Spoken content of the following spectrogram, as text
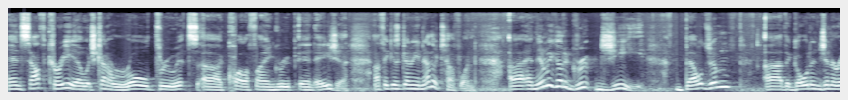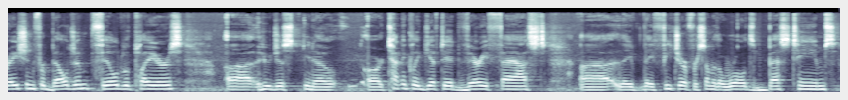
And South Korea, which kind of rolled through its uh, qualifying group in Asia, I think is going to be another tough one. Uh, and then we go to Group G Belgium, uh, the golden generation for Belgium, filled with players. Uh, who just you know are technically gifted, very fast. Uh, they they feature for some of the world's best teams.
